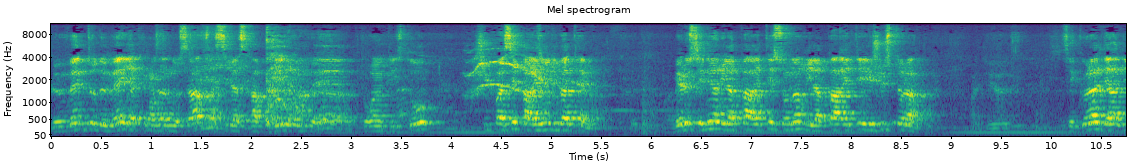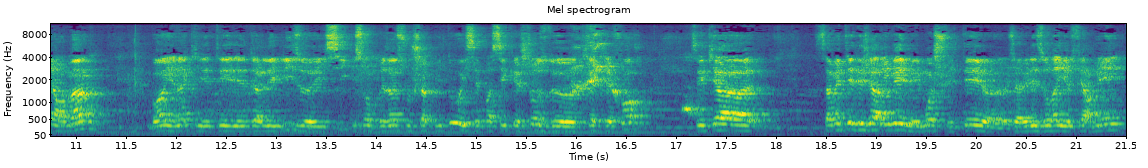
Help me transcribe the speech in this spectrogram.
le 22 mai, il y a trois ans de ça, facile à se rappeler, donc, euh, pour un Christo, je suis passé par les eaux du baptême. Mais le Seigneur, il n'a pas arrêté son œuvre, il n'a pas arrêté juste là. C'est que là, dernièrement, Bon, il y en a qui étaient dans l'église euh, ici, qui sont présents sous chapiteau, il s'est passé quelque chose de très très fort. C'est qu'il y a, ça m'était déjà arrivé, mais moi euh, j'avais les oreilles fermées,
